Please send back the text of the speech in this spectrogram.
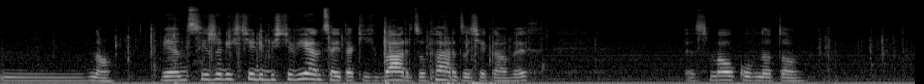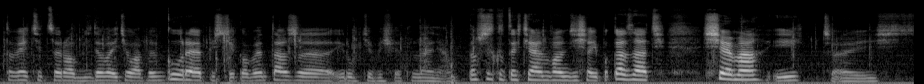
Mm, No, więc jeżeli chcielibyście więcej takich bardzo, bardzo ciekawych smoków, no to to wiecie co robić. Dawajcie łapy w górę, piszcie komentarze i róbcie wyświetlenia. To wszystko, co chciałem wam dzisiaj pokazać. Siema i cześć.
